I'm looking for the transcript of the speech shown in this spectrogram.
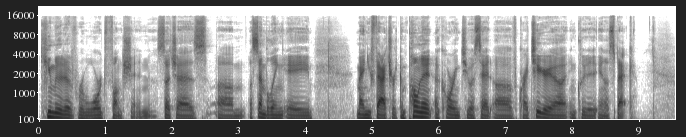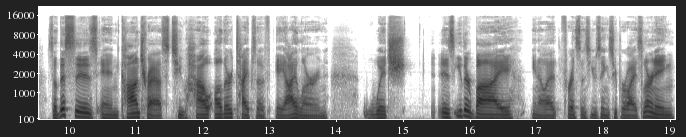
cumulative reward function, such as um, assembling a manufactured component according to a set of criteria included in a spec. So this is in contrast to how other types of AI learn, which is either by, you know, for instance, using supervised learning,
